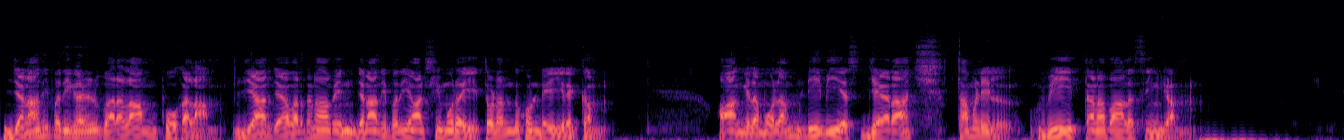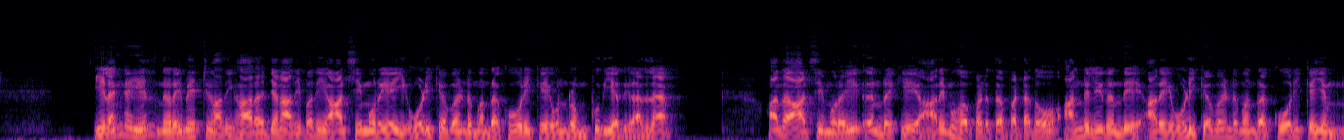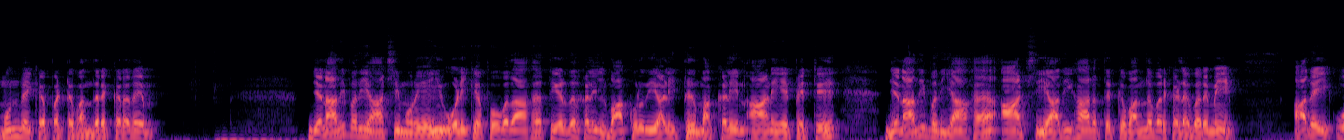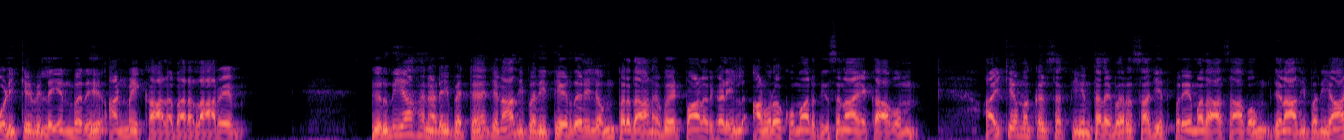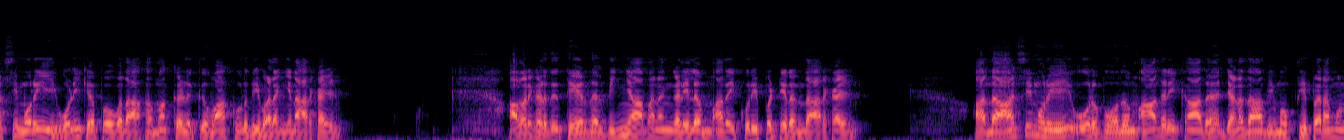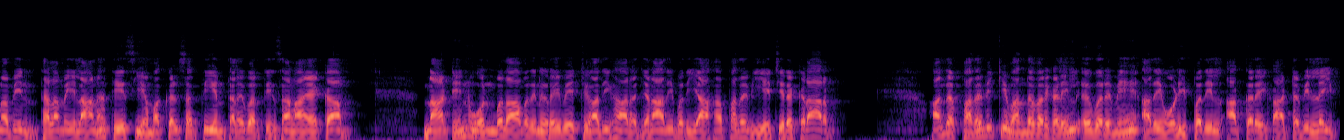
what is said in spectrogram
ஜனாதிபதிகள் வரலாம் போகலாம். ஜிஆர் ஜெயவர்தனாவின் ஜனாதிபதி ஆட்சி முறை தொடர்ந்து கொண்டே இருக்கும். ஆங்கிலம் மூலம் டிபிஎஸ் ஜெயராஜ் தமிழில் வி. தனபாலசிங்கம். இலங்கையில் நிறைவேற்று அதிகார ஜனாதிபதி ஆட்சி முறையை ஒழிக்க வேண்டும் என்ற கோரிக்கை ஒன்றும் புதியது அல்ல. அந்த ஆட்சி முறை என்றைக்கு அறிமுகப்படுத்தப்பட்டதோ அன்றிலிருந்தே அதை ஒழிக்க வேண்டும் என்ற கோரிக்கையும் முன்வைக்கப்பட்டு வந்திருக்கிறது. ஜனாதிபதி ஆட்சி முறையை ஒழிக்கப் போவதாக தேர்தல்களில் வாக்குறுதி அளித்து மக்களின் ஆணையை பெற்று ஜனாதிபதியாக ஆட்சி அதிகாரத்திற்கு வந்தவர்கள் எவருமே அதை ஒழிக்கவில்லை என்பது அண்மை கால வரலாறு. இறுதியாக நடைபெற்ற ஜனாதிபதி தேர்தலிலும் பிரதான வேட்பாளர்களில் அனுரகுமார் திசநாயக்காவும் ஐக்கிய மக்கள் சக்தியின் தலைவர் சஜித் பிரேமதாசாவும் ஜனாதிபதி ஆட்சி முறையை ஒழிக்கப் போவதாக மக்களுக்கு வாக்குறுதி வழங்கினார்கள். அவர்களது தேர்தல் விஞ்ஞாபனங்களிலும் அதை குறிப்பிட்டிருந்தார்கள். அந்த ஆட்சி முறையை ஒருபோதும் ஆதரிக்காத ஜனதா விமுக்தி பெரமுனவின் தலைமையிலான தேசிய மக்கள் சக்தியின் தலைவர் திசாநாயக்கா நாட்டின் ஒன்பதாவது நிறைவேற்று அதிகார ஜனாதிபதியாக பதவியேற்றிருக்கிறார். அந்த பதவிக்கு வந்தவர்களில் எவருமே அதை ஒழிப்பதில் அக்கறை காட்டவில்லை.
